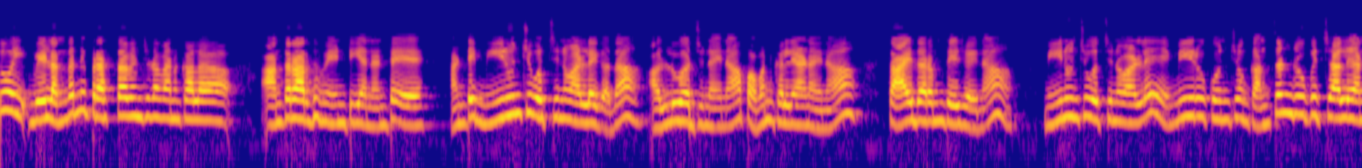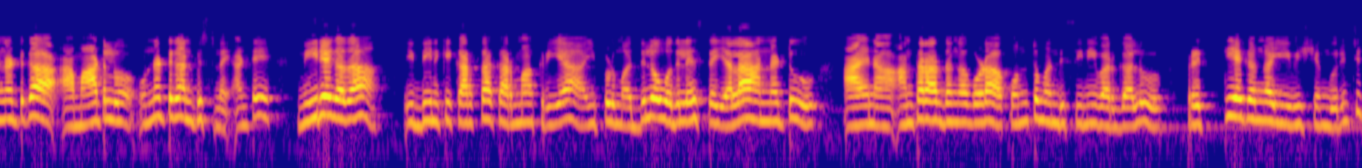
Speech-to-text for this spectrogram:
సో వీళ్ళందరినీ ప్రస్తావించడం వెనకాల అంతరార్థం ఏంటి అని అంటే అంటే మీ నుంచి వచ్చిన వాళ్ళే కదా? అల్లు అర్జున్ అయినా పవన్ కళ్యాణ్ అయినా సాయిధరం తేజ్ అయినా మీ నుంచి వచ్చిన వాళ్ళే. మీరు కొంచెం కన్సర్న్ చూపించాలి అన్నట్టుగా ఆ మాటలు ఉన్నట్టుగా అనిపిస్తున్నాయి. అంటే మీరే కదా దీనికి కర్త కర్మ క్రియ ఇప్పుడు మధ్యలో వదిలేస్తే ఎలా అన్నట్టు ఆయన అంతరార్థంగా కూడా కొంతమంది సినీ వర్గాలు ప్రత్యేకంగా ఈ విషయం గురించి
